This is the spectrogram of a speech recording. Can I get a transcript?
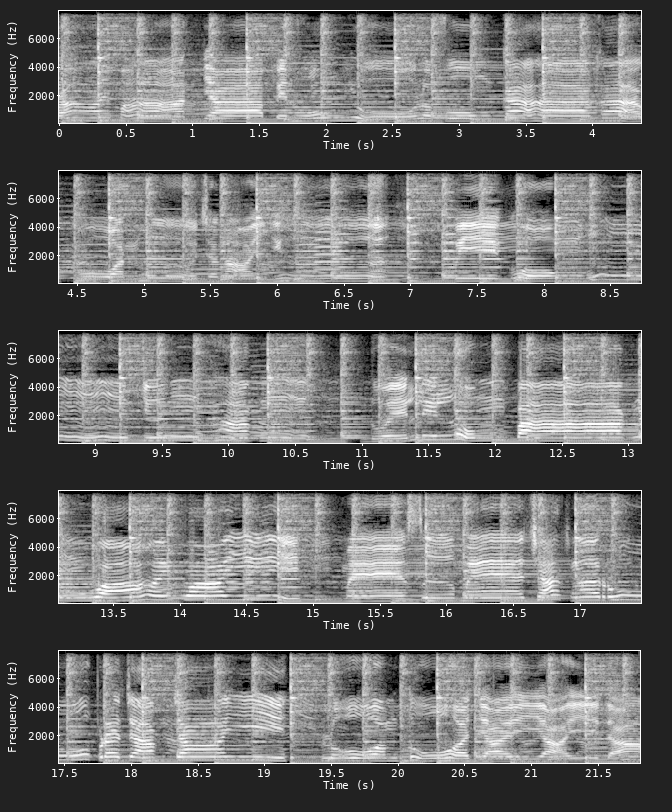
ร้ายมานยาเป็นหงอยู่ละฟูงกาข้าควรเฮือชะนายยือปีกหงจึงหัก ด้วยลิ้นลมปากวายไฟแม่ซื้อแม่ชักรู้ประจักษ์ใจ รวมตัวใจใหญ่ได้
